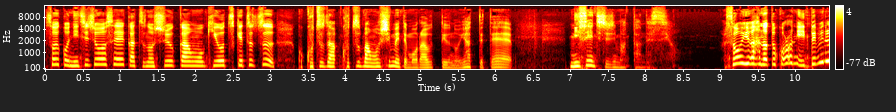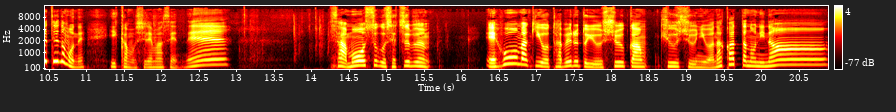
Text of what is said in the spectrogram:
そういうこう日常生活の習慣を気をつけつつこう骨だ骨盤を締めてもらうっていうのをやってて2センチ縮まったんですよ。そういうあのところに行ってみるっていうのもねいいかもしれませんね。さあもうすぐ節分恵方巻きを食べるという習慣九州にはなかったのにな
